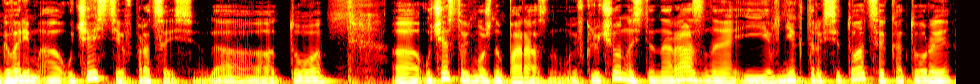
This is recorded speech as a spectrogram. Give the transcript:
говорим о участии в процессе, да, то э, участвовать можно по-разному. И включенность, она разная, и в некоторых ситуациях, которые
